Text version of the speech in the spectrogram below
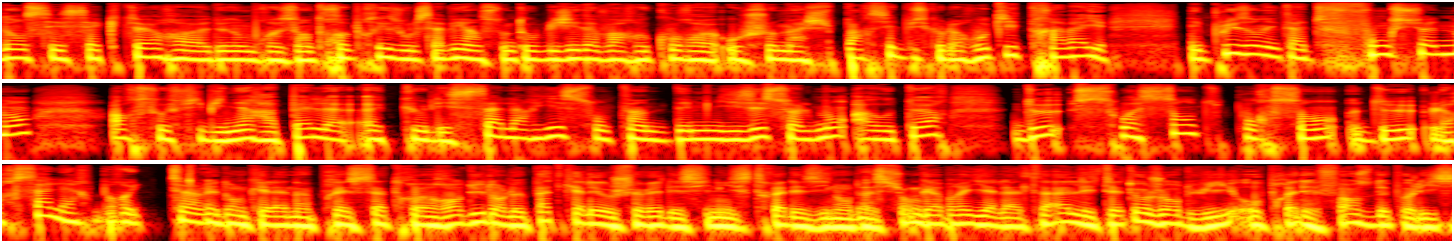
Dans ces secteurs, euh, de nombreuses entreprises, vous le savez, hein, sont obligées d'avoir recours au chômage partiel puisque leur outil de travail n'est plus en état de fonctionnement. Or, Sophie Binet rappelle que les salariés sont indemnisés seulement à hauteur de 60% de leur salaire brut. Et donc, Hélène, après s'être rendue dans le Pas-de-Calais au chevet des sinistrés des inondations, Gabriel Attal était aujourd'hui auprès des forces de police.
